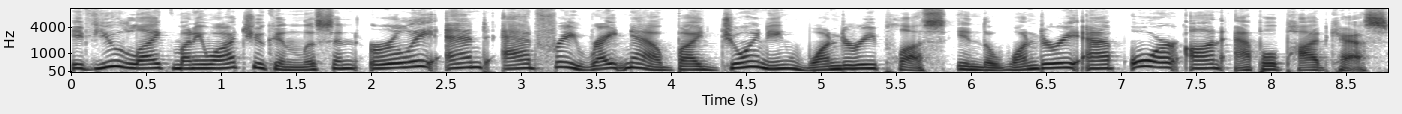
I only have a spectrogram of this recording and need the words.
If you like Money Watch, you can listen early and ad-free right now by joining Wondery Plus in the Wondery app or on Apple Podcasts.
